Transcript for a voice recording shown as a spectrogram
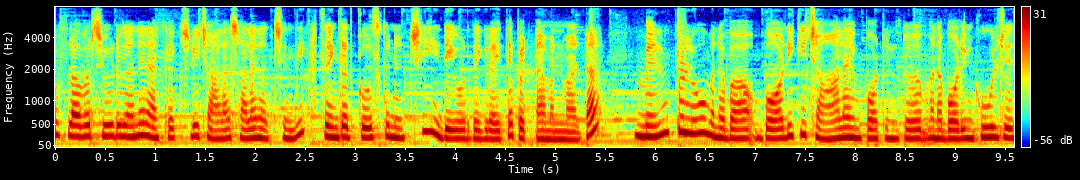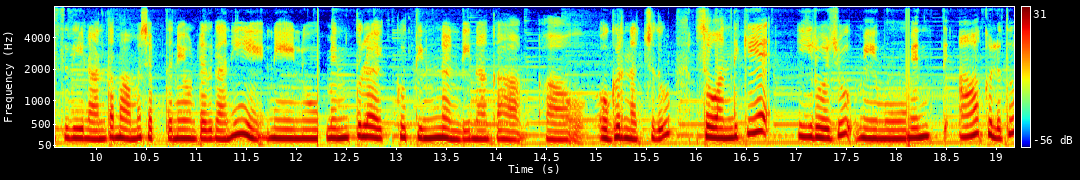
ఫ్లవర్ చూడగానే నాకు యాక్చువల్లీ చాలా చాలా నచ్చింది. సో ఇంకా అది కోసుకుని వచ్చి దేవుడి దగ్గర అయితే పెట్టామన్నమాట. మెంతులు మన బా బాడీకి చాలా ఇంపార్టెంట్ మన బాడీని కూల్ చేస్తుంది. నా అంతా మా అమ్మ చెప్తూనే ఉంటుంది. కానీ నేను మెంతులు ఎక్కువ తిన్నండి. నాకు ఒగురు నచ్చదు. సో అందుకే ఈరోజు మేము మెంతి ఆకులతో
